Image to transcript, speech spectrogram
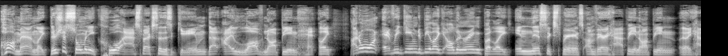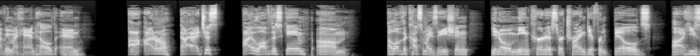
oh man, like there's just so many cool aspects to this game that I love not being ha- like I don't want every game to be like Elden Ring, but like in this experience, I'm very happy not being like having my handheld and mm uh, I don't know. I, I, just I love this game. Um, I love the customization. You know, me and Curtis are trying different builds. Uh, he's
